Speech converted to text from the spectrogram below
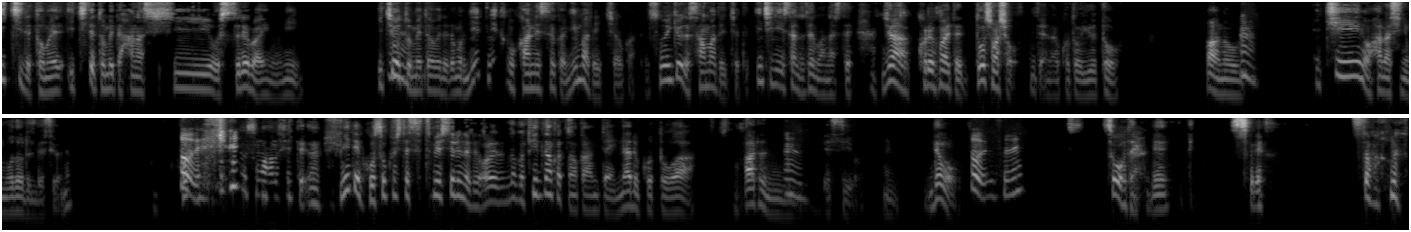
1で止め、1で止めて話をすればいいのに、1を止めた上で、でも 2, 2も関連するから2までいっちゃうか。その勢いで3までいっちゃって、1、2、3で全部話して、じゃあこれを踏まえてどうしましょうみたいなことを言うと、あの、うん1の話に戻るんですよね。そうですね。その話って、うん、2で補足して説明してるんだけど、あれ、なんか聞いてなかったのかみたいになることはあるんですよ。うんでも、そうですね。そうだよね。それ、伝わらない。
